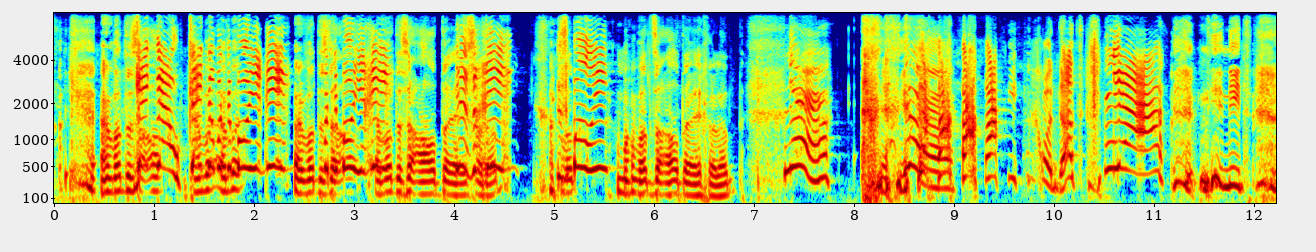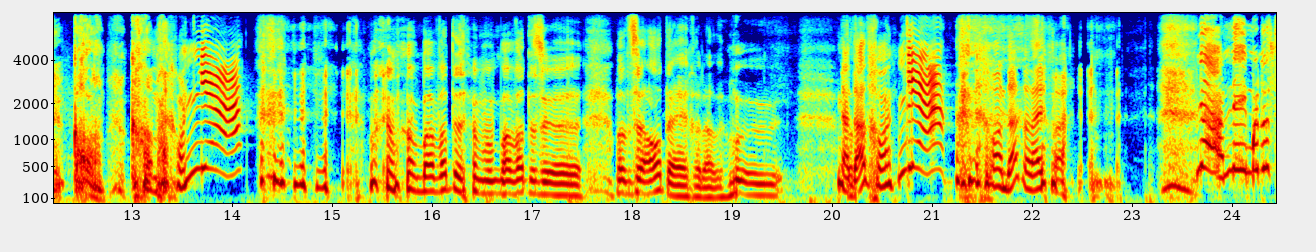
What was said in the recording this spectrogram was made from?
En wat is kijk nou, kijk nou wat een mooie ring. En wat is Wat een mooie En wat is er altijd is een ring. Is mooi. Maar wat is er altijd dan? Ja. Ja. gewoon dat. Ja. Niet, niet. Kom, kom maar gewoon. Ja. maar, maar wat is, maar wat is, eh, wat is er altijd dan? Hoe- Nou, dat gewoon. Ja. gewoon dat alleen maar. Ja, nee, maar dat is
